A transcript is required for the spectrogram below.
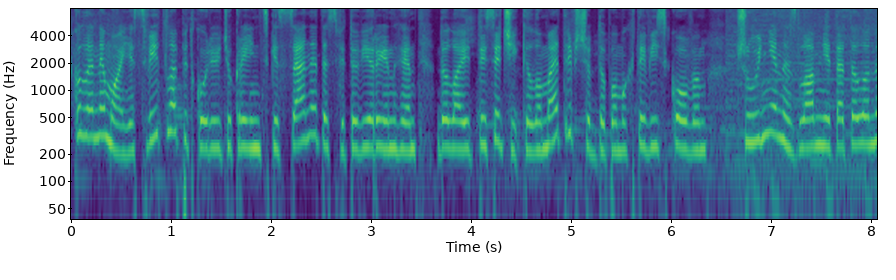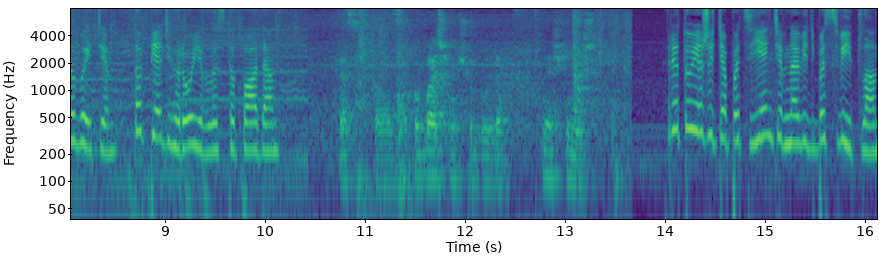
коли немає світла, підкорюють українські сцени та світові ринги, долають тисячі кілометрів, щоб допомогти військовим. Чуйні, незламні та талановиті. Топ 5 героїв листопада. Побачимо, що буде на фініші. Рятує життя пацієнтів навіть без світла.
